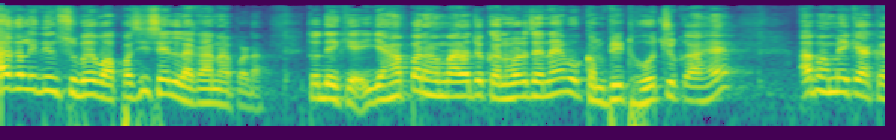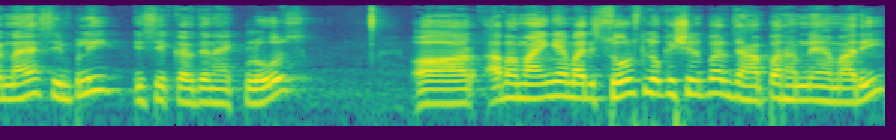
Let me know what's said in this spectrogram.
अगले दिन सुबह वापस इसे लगाना पड़ा। तो देखिए, यहाँ पर हमारा जो कन्वर्जन है वो कंप्लीट हो चुका है। अब हमें क्या करना है? सिंपली इसे कर देना है क्लोज और अब हम आएँगे हमारी सोर्स लोकेशन पर, जहाँ पर हमने हमारी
